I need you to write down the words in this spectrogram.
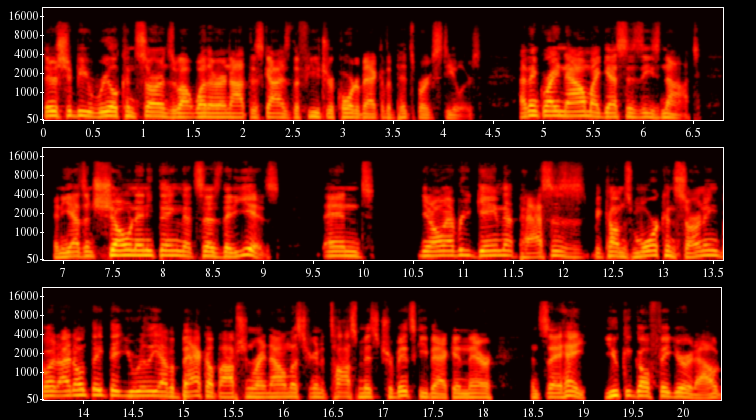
there should be real concerns about whether or not this guy is the future quarterback of the Pittsburgh Steelers. I think right now, my guess is he's not. And he hasn't shown anything that says that he is. And you know, every game that passes becomes more concerning, but I don't think that you really have a backup option right now unless you're going to toss Mitch Trubisky back in there and say, hey, you could go figure it out.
